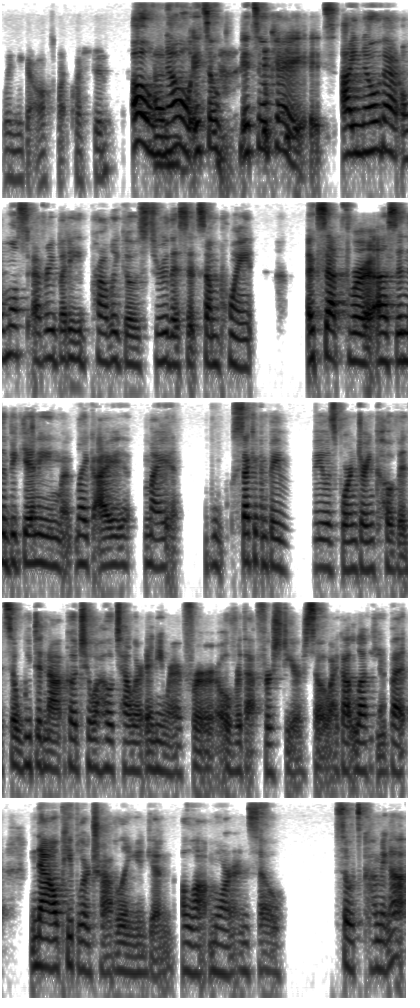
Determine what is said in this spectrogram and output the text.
when you get asked that question. Oh um, no, it's it's okay. it's I know that almost everybody probably goes through this at some point, except for us in the beginning. Like I, my second baby was born during COVID, so we did not go to a hotel or anywhere for over that first year. So I got lucky. But now people are traveling again a lot more, and so so it's coming up.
